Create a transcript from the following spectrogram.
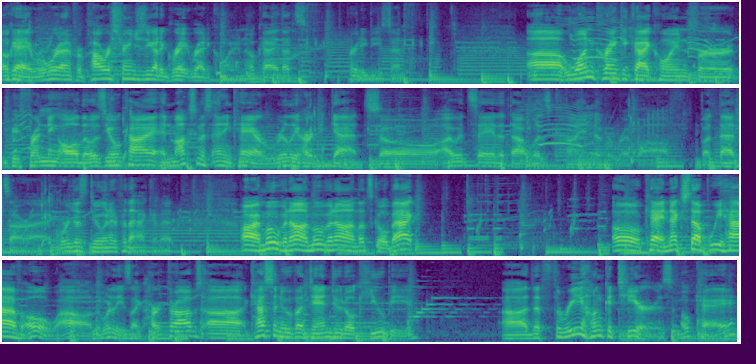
Okay, reward item for Power Strangers, you got a great red coin. Okay, that's pretty decent. Uh, one Crank-a-kai coin for befriending all those yokai, and Maximus N and K are really hard to get, so I would say that that was kind of a ripoff. But that's alright, we're just doing it for the heck of it. Alright, moving on, moving on, let's go back. Okay, next up we have, oh wow, what are these, like heartthrobs? Uh, Casanuva, Dandoodle, Kyubi. Uh, the three Hunketeers, okay.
